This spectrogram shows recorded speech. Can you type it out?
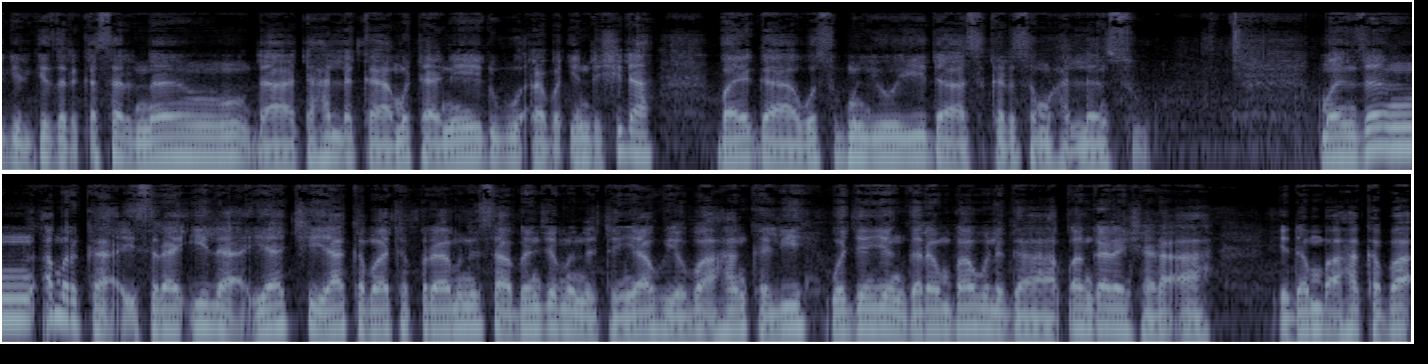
girgizar ƙasar nan da ta hallaka mutane 46 baya ga wasu miliyoyi da suka rasa muhallansu. manzan amurka a isra'ila ya ce ya kamata firaminista benjamin netanyahu ya bi a hankali wajen yin garan bawul ga ɓangaren shari'a idan ba haka ba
